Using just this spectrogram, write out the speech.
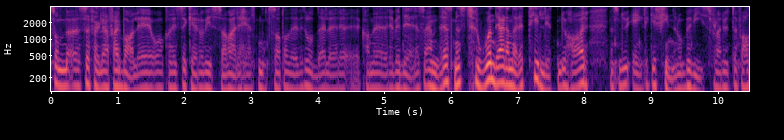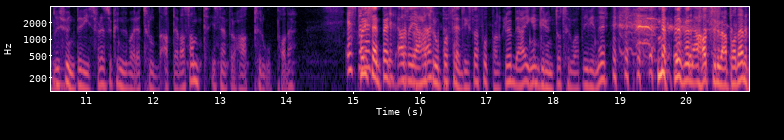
som eh, selvfølgelig er feilbarlig og kan risikere å vise seg å være helt motsatt av det vi trodde, eller eh, kan revideres og endres. Mens troen det er den der tilliten du har, men som du egentlig ikke finner noe bevis for der ute. For hadde du funnet bevis for det, så kunne du bare trodd at det var sant, istedenfor å ha tro på det. For eksempel, altså jeg har tro på Fredrikstad fotballklubb. Jeg har ingen grunn til å tro at de vinner, men, men jeg har trua på dem.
